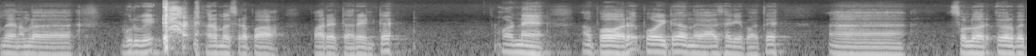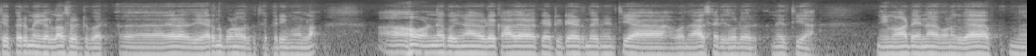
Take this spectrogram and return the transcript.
இந்த நம்மளை குருவே ரொம்ப சிறப்பாக பாராட்டாரேன்ட்டு உடனே போவார். போயிட்டு அந்த ஆசிரியை பார்த்து சொல்லுவார். இவரை பற்றி பெருமைகள்லாம் சொல்லிட்டு இருப்பார். யாராவது இறந்து போனவரை பற்றி பெரியவங்கலாம் உடனே கொஞ்ச நேரம் அப்படியே காதை கேட்டுக்கிட்டே இருந்து நிறுத்தியா அந்த ஆசாரி சொல்லுவார் நிறுத்தியா? நீ மாட்டும் என்ன உனக்கு வே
